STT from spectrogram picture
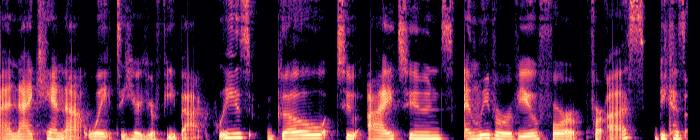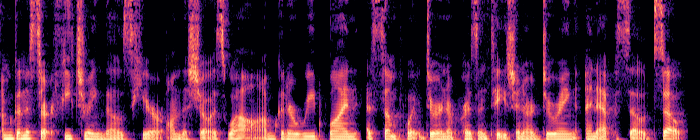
And I cannot wait to hear your feedback. Please go to iTunes and leave a review for, for us because I'm going to start featuring those here on the show as well. I'm going to read one at some point during a presentation or during an episode. So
